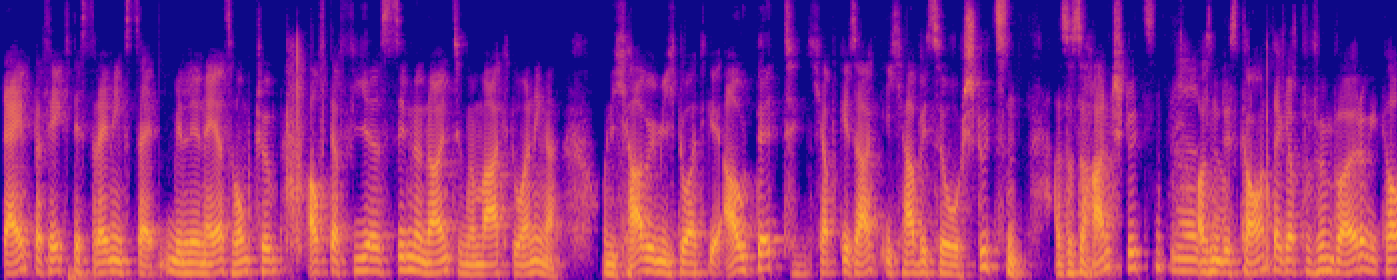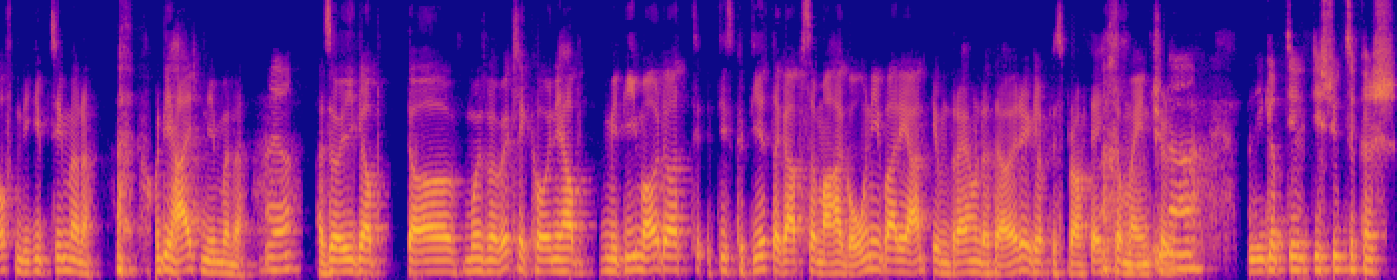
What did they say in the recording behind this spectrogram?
dein perfektes Trainingszeit, Millionärs Home Gym auf der 497 mit Mark Dorninger. Und ich habe mich dort geoutet. Ich habe gesagt, ich habe so Stützen, also so Handstützen Ja, aus dem genau. Discounter, ich glaube für 5 Euro gekauft und die gibt's immer noch. Und die halten immer noch. Ja, Also ich glaube, da muss man wirklich kommen. Ich habe mit ihm auch dort diskutiert, da gab's eine Mahagoni-Variante um 300 Euro. Ich glaube, das braucht echt so ein Mensch. oder? Nein. Und ich glaube, die, die Stütze kannst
